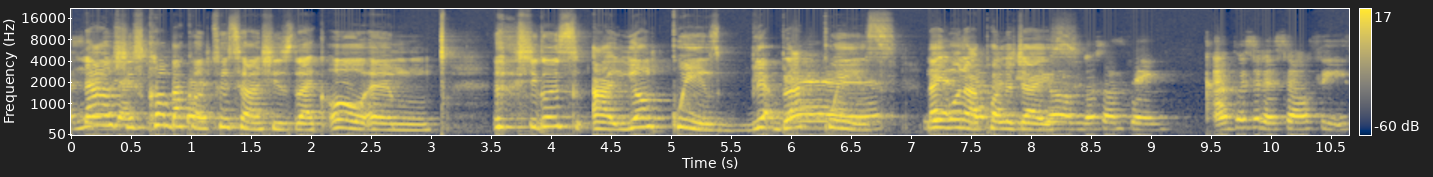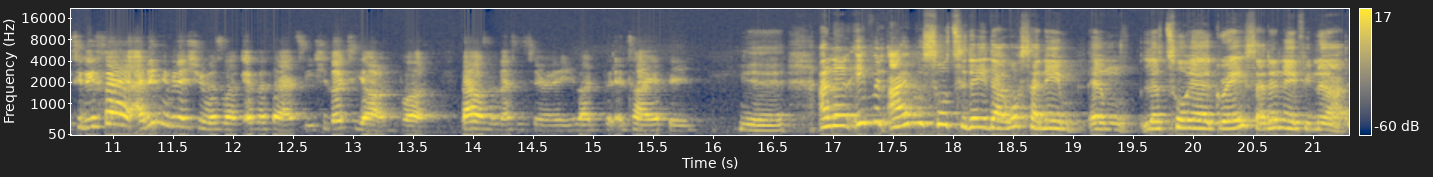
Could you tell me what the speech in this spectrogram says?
saying now she's come back on Twitter and she's like, oh, um, she goes, uh, young queens, black, black Yeah. queens. Now Yeah, you want to said that she's apologize. or something. And posted a selfie. To be fair, I didn't even know she was like over 30. She looked young, but that wasn't necessary, like the entire thing. Yeah, and then even I even saw today that what's her name, um, Lateysha Grace. I don't know if you know.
